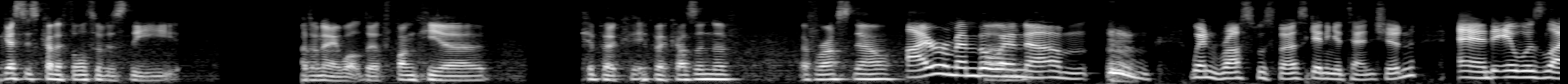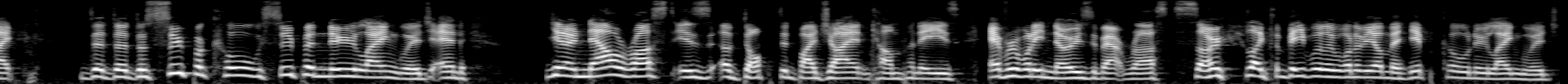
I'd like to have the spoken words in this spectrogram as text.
I guess it's kind of thought of as the, I don't know, what the funkier, hipper, hipper cousin of of Rust now. I remember when um when Rust was first getting attention, and it was like the the the super cool, super new language, and you know now Rust is adopted by giant companies. Everybody knows about Rust, so like the people who want to be on the hip, cool new language,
